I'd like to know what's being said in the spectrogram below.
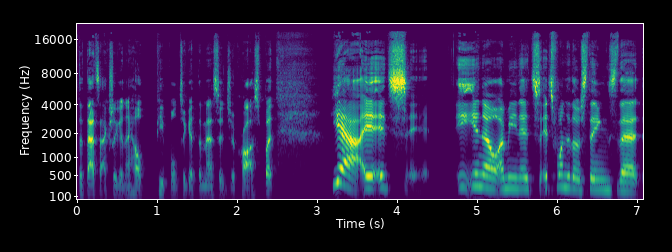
that that's actually going to help people to get the message across. But yeah, it, it's, you know i mean it's it's one of those things that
